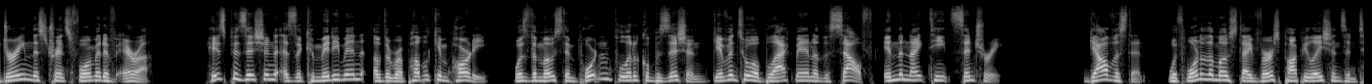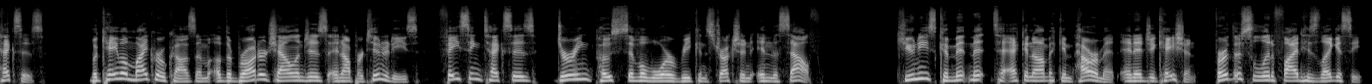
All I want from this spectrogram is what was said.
during this transformative era. His position as the committeeman of the Republican Party was the most important political position given to a black man of the South in the 19th century. Galveston, with one of the most diverse populations in Texas, became a microcosm of the broader challenges and opportunities facing Texas during post Civil War Reconstruction in the South. Cuney's commitment to economic empowerment and education further solidified his legacy.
